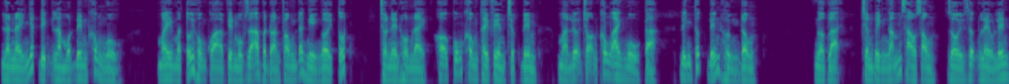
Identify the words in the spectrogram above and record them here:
Lần này nhất định là một đêm không ngủ. May mà tối hôm qua viên mục giã và đoàn phòng đã nghỉ ngơi tốt, cho nên hôm nay họ cũng không thay phiên trực đêm mà lựa chọn không ai ngủ cả, định thức đến hừng đông. Ngược lại, Trần Bình ngắm sao xong rồi dựng lều lên.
